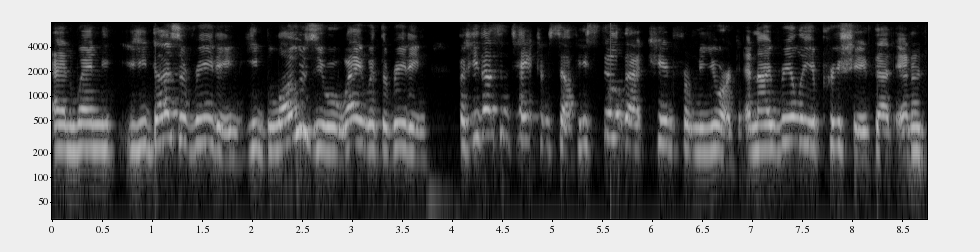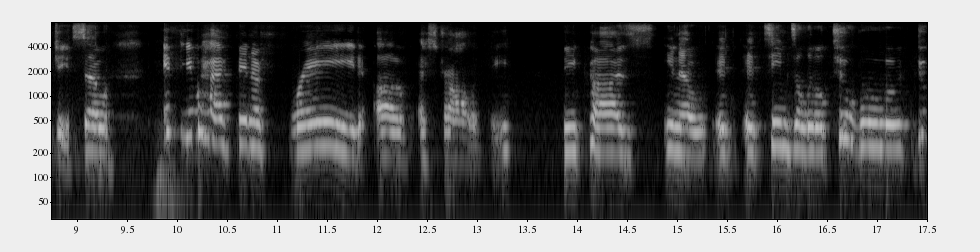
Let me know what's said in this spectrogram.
And when he does a reading, he blows you away with the reading, but he doesn't take himself. He's still that kid from New York. And I really appreciate that energy. So if you have been afraid of astrology, because you know it, it seems a little too woo, too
